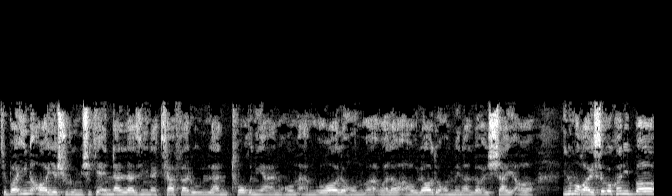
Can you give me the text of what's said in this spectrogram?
که با این آیه شروع میشه که ان الذين كفروا لن تغني عنهم اموالهم ولا اولادهم من الله شیئا. اینو مقایسه بکنید با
